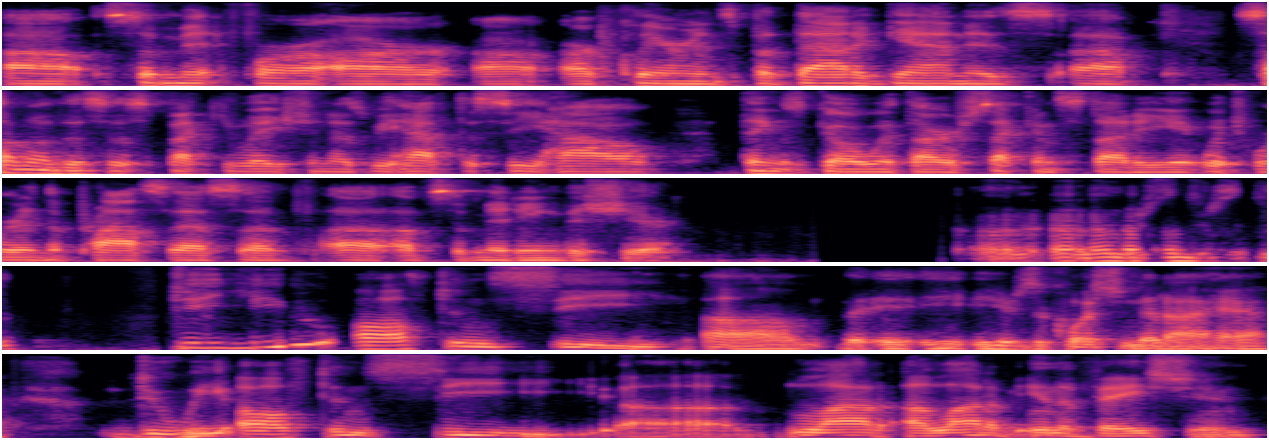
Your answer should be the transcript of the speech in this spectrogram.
uh, submit for our, our, our clearance. But that again is uh, some of this is speculation as we have to see how things go with our second study, which we're in the process of uh, of submitting this year. Uh, understood. Do you often see? Um, here's a question that I have: Do we often see a uh, lot a lot of innovation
